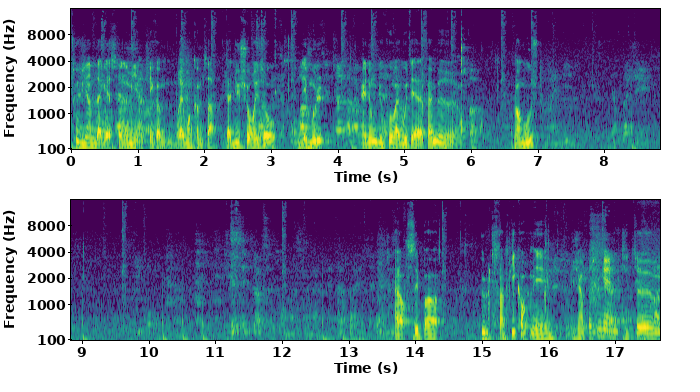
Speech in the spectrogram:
tout vient de la gastronomie, hein, qui est comme, vraiment comme ça. Tu as du chorizo, des moules. Et donc, du coup, on va goûter à la fameuse langouste. Alors, c'est pas ultra piquant, mais j'ai l'impression qu'il y a une petite, euh,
